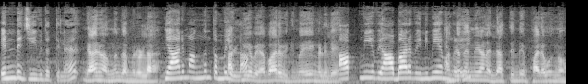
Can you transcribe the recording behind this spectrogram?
എന്റെ ജീവിതത്തിലെ ഞാനും അങ്ങും തമ്മിലുള്ള ഞാനും അങ്ങും തമ്മിലുള്ള ആത്മീയ വ്യാപാര വിനിമയങ്ങളിലെ ആത്മീയ വ്യാപാര അങ്ങ് വിനിമയങ്ങളിൽ തന്നെയാണ് എല്ലാത്തിന്റെയും ഫലമെന്നും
